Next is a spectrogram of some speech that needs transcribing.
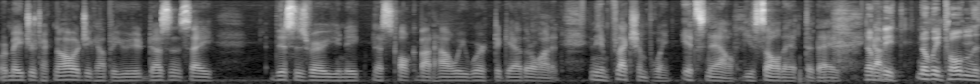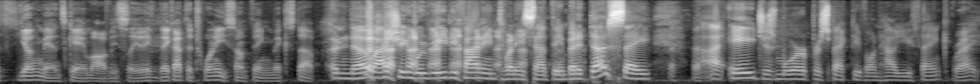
or major technology company who doesn't say this is very unique. Let's talk about how we work together on it. And the inflection point, it's now. You saw that today. Nobody, nobody told them this young man's game. Obviously, they, they got the twenty something mixed up. Uh, no, actually, we're redefining twenty something, but it does say uh, age is more perspective on how you think. Right,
